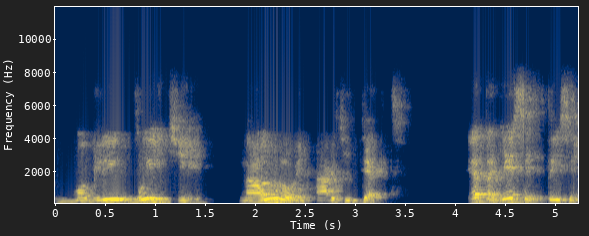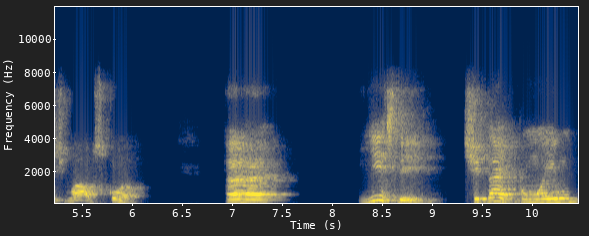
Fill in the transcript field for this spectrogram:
могли выйти на уровень архитект. Это 10 тысяч вау скоро. Если считать по моему,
